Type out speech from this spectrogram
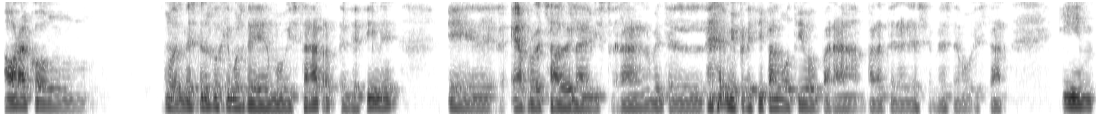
Ahora con el mes que nos cogimos de Movistar, de cine, eh, he aprovechado y la he visto. Era realmente el, mi principal motivo para, para tener ese mes de Movistar. Y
